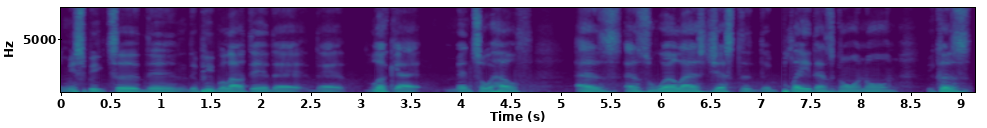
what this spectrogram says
let me speak to then the people out there that that look at mental health as as well as just the, the play that's going on because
